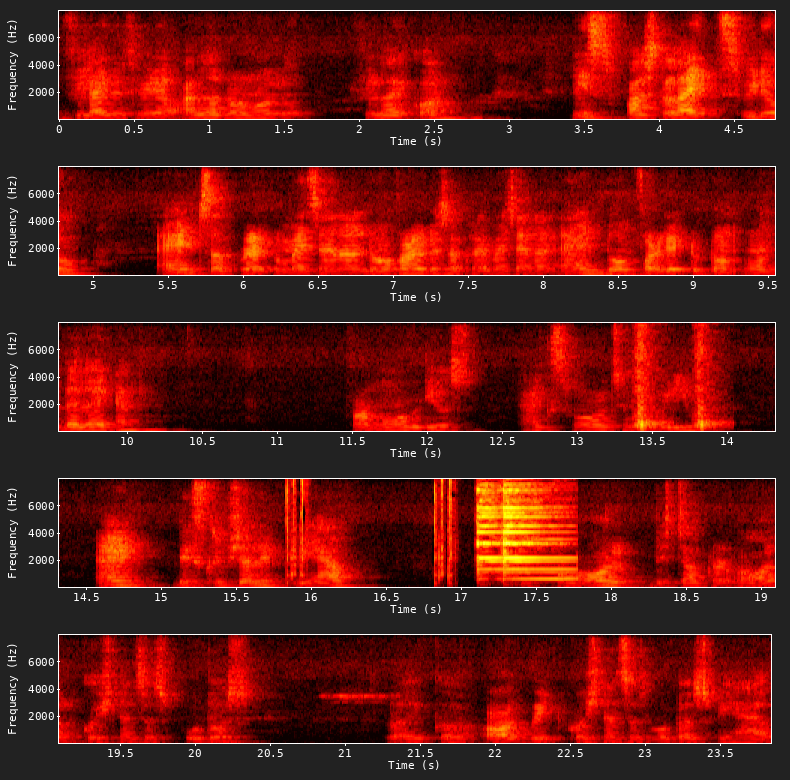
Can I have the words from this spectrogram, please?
If you like this video i will upload more video like or please first like this video and subscribe to my channel. Don't forget to subscribe my channel and don't forget to turn on bell icon for more videos. Thanks for watching the video. And description we have. All this chapter all question answers photos like uh, all bit question answers photos we have.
